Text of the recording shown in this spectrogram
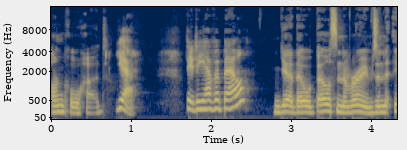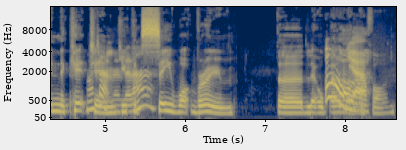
uncle had. Yeah. Did he have a bell? Yeah, there were bells in the rooms, and in the kitchen you could that. see what room the little bell Oh. went Yeah. on.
